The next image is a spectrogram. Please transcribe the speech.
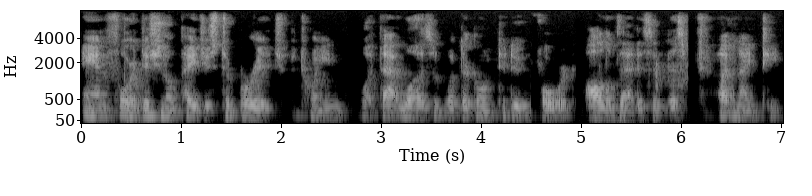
and four additional pages to bridge between what that was and what they're going to do forward. All of that is in this uh, 19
